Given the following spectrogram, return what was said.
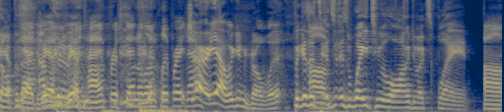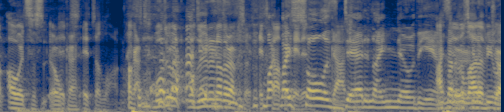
Hold Here we myself go. to Yeah, that. do we I'm have, do we have time for a standalone clip right now? Sure. Yeah, we can roll with it. because it's, it's, it's way too long to explain. Um, oh, it's just okay. It's, it's a long list. okay, we'll do it. We'll do it another episode. It's My, my soul is Gotcha. dead, and I know the answer. I thought it was a lot of be like a-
